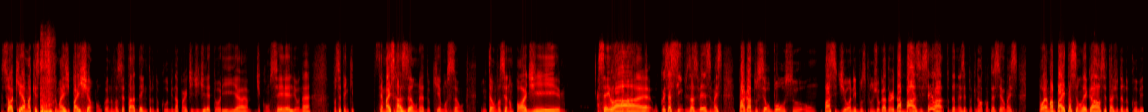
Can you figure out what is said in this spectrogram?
Só que é uma questão muito mais de paixão. Quando você está dentro do clube, na parte de diretoria, de conselho, né? Você tem que ser mais razão, né, do que emoção. Então você não pode sei lá, é coisa simples às vezes, mas pagar do seu bolso um passe de ônibus para um jogador da base, sei lá, tô dando um exemplo que não aconteceu, mas pô, é uma baita ação legal, você tá ajudando o clube,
